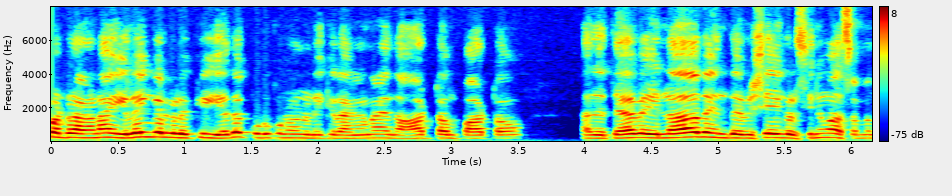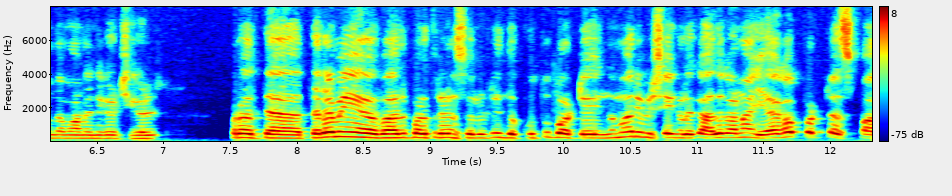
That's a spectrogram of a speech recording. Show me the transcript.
பண்ணுறாங்கன்னா இளைஞர்களுக்கு எதை கொடுக்கணும்னு நினைக்கிறாங்கன்னா இந்த ஆட்டம் பாட்டம் அது தேவையில்லாத இந்த விஷயங்கள் சினிமா சம்பந்தமான நிகழ்ச்சிகள் அப்புறம் த திறமையை வலுப்படுத்துறேன்னு சொல்லிட்டு இந்த குத்துப்பாட்டு இந்த மாதிரி விஷயங்களுக்கு அதுக்கான ஏகப்பட்ட ஸ்பா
